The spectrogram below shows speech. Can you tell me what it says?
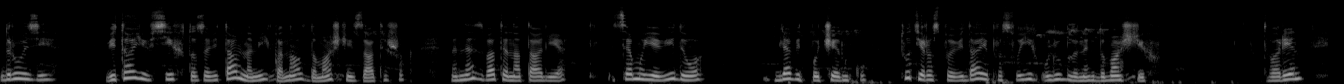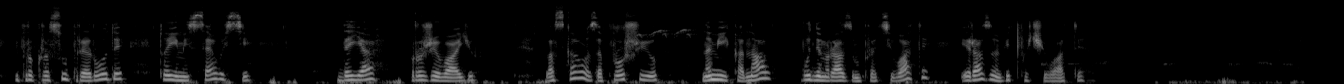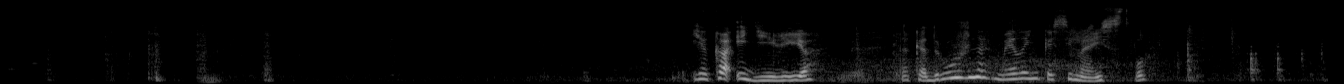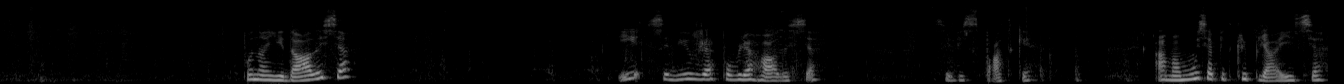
Друзі, вітаю всіх, хто завітав на мій канал Домашній затишок. Мене звати Наталія, і це моє відео для відпочинку. Тут я розповідаю про своїх улюблених домашніх тварин і про красу природи тої місцевості, де я проживаю. Ласкаво запрошую на мій канал. Будемо разом працювати і разом відпочивати. Яка іділія. Таке дружне, миленьке сімейство. Понаїдалися і собі вже повлягалися, собі спадки. А мамуся підкріпляється.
